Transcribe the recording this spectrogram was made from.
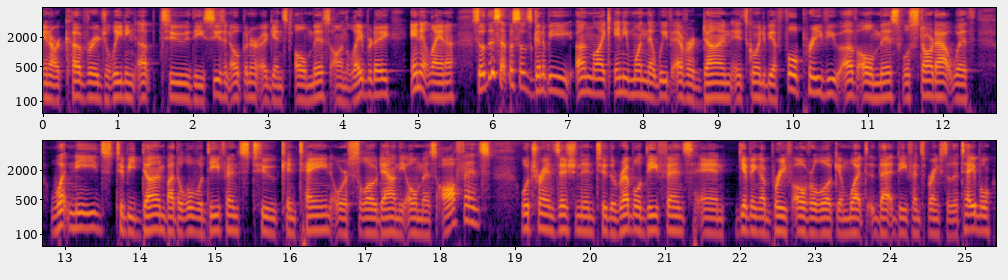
in our coverage leading up to the season opener against Ole Miss on Labor Day in Atlanta. So, this episode is going to be unlike any one that we've ever done. It's going to be a full preview of Ole Miss. We'll start out with what needs to be done by the Louisville defense to contain or slow down the Ole Miss offense we'll transition into the Rebel defense and giving a brief overlook and what that defense brings to the table.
